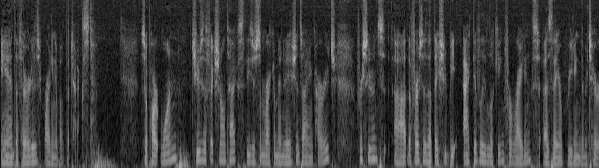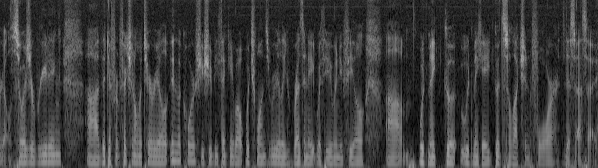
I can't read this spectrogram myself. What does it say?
And the third is writing about the text. So part one, choose the fictional text. These are some recommendations I encourage for students. Uh, the first is that they should be actively looking for writings as they are reading the material. So as you're reading uh, the different fictional material in the course, you should be thinking about which ones really resonate with you and you feel um, would make good would make a good selection for this essay.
